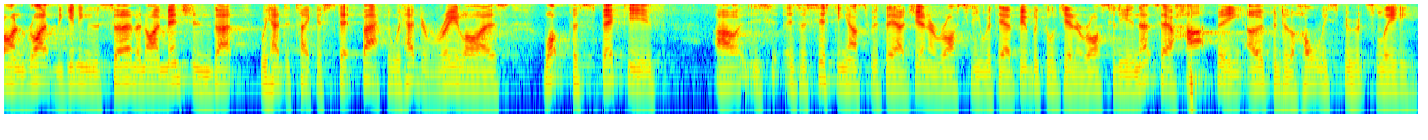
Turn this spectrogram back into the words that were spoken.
on, right at the beginning of the sermon, I mentioned that we had to take a step back and we had to realise what perspective uh, is, is, assisting us with our generosity, with our biblical generosity, and that's our heart being open to the Holy Spirit's leading.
